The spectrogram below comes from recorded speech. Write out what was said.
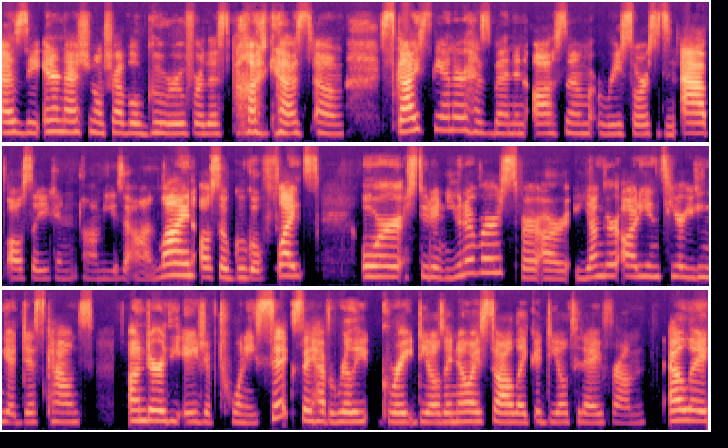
as the international travel guru for this podcast, um, Skyscanner has been an awesome resource. It's an app. Also, you can um, use it online. Also, Google Flights or Student Universe for our younger audience here. You can get discounts under the age of 26. They have really great deals. I know I saw like a deal today from LA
